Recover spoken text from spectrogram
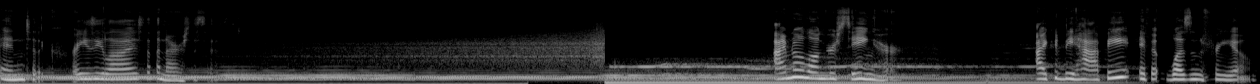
into the crazy lies of the narcissist. I'm no longer seeing her. I could be happy if it wasn't for you.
